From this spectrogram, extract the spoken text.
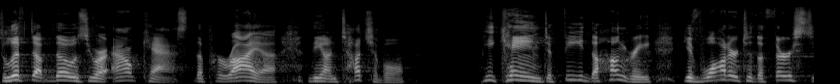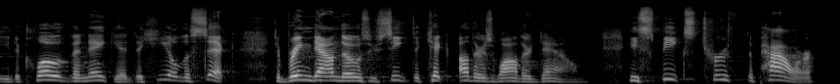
to lift up those who are outcast, the pariah, the untouchable. He came to feed the hungry, give water to the thirsty, to clothe the naked, to heal the sick, to bring down those who seek to kick others while they're down. He speaks truth to power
